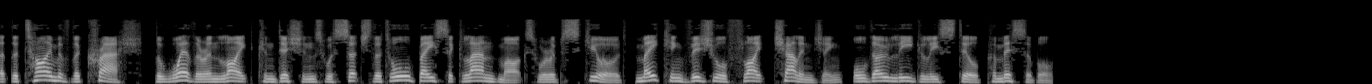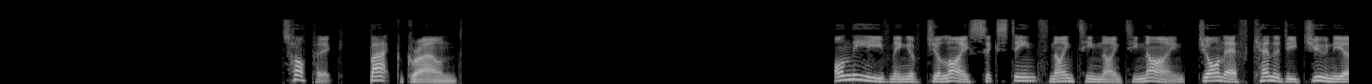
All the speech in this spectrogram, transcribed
At the time of the crash, the weather and light conditions were such that all basic landmarks were obscured, making visual flight challenging, although legally still permissible. Topic: Background On the evening of July 16, 1999, John F. Kennedy Jr.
